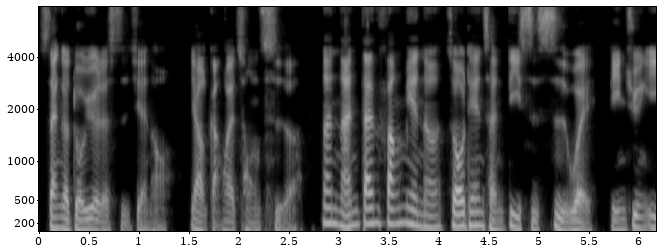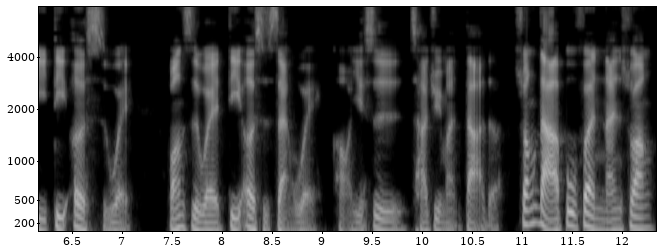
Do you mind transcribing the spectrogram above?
三个多月的时间哦，要赶快冲刺了。那男单方面呢，周天成第十四位，林俊毅第二十位，王子维第二十三位，哦，也是差距蛮大的。双打部分，男双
